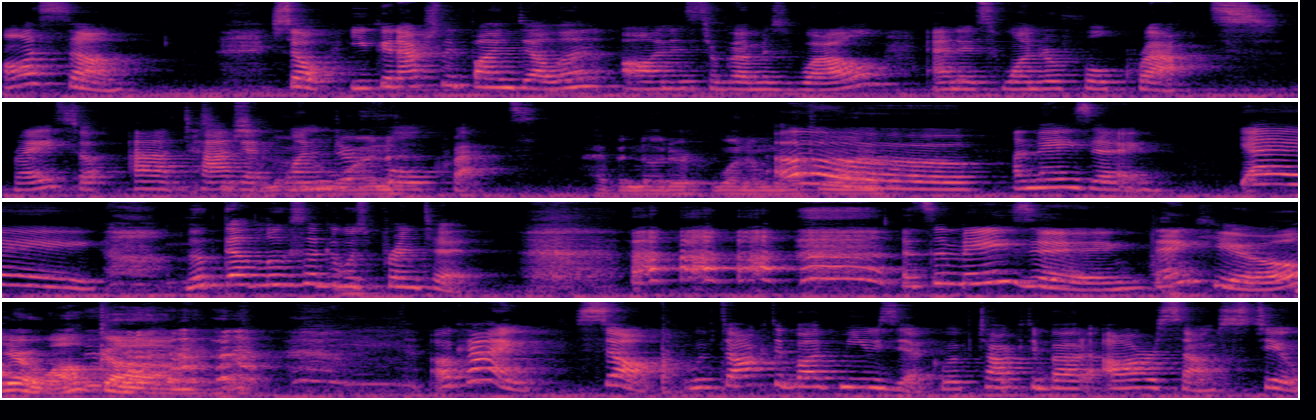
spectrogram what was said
Awesome. So you can actually find Delon on Instagram as well, and it's Wanderful Crafts, right? So uh, tag it another one. Wanderful Crafts. I have another one on. Oh, amazing! Yay! Look, that looks like it was printed. That's amazing. Thank you. You're welcome. Okay, so we've talked about music, we've talked about our songs too.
